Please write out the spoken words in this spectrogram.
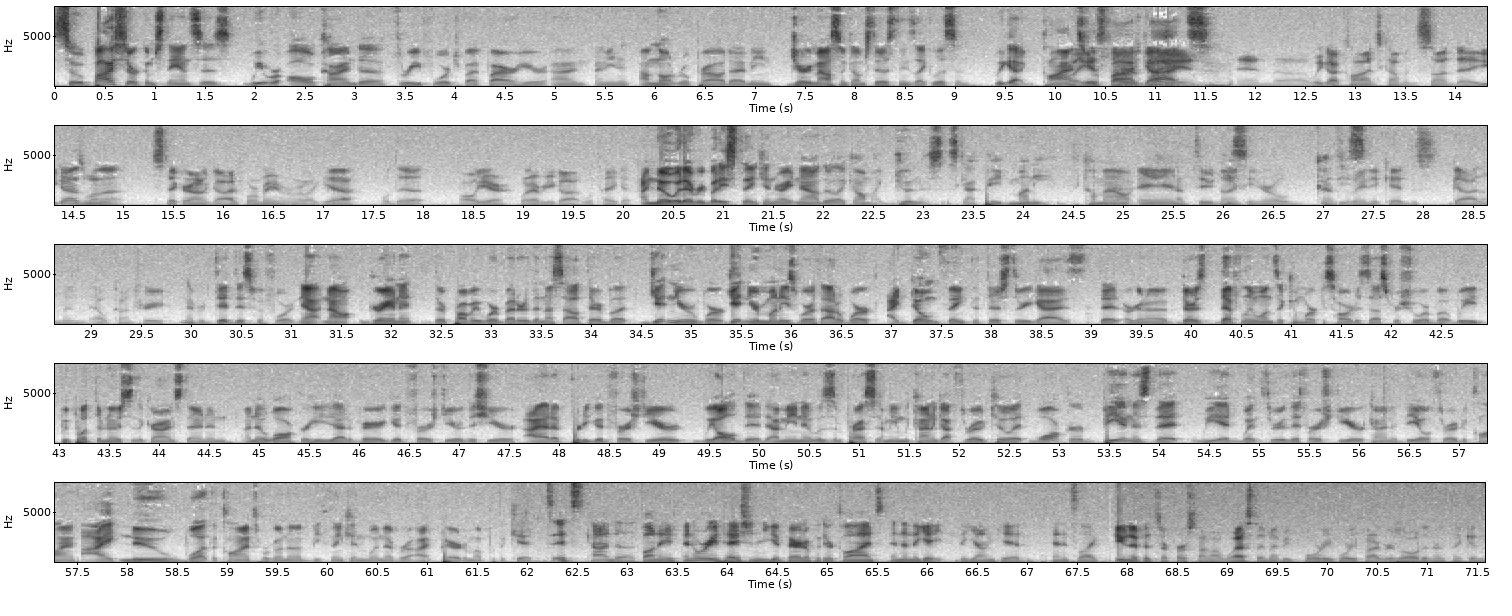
So by circumstances, we were all kind of three forged by fire here. I, I mean, I'm not real proud. I mean, Jerry Mousen comes to us and he's like, "Listen, we got clients Like, for five Thursday guys." And, and uh, we got clients coming Sunday. You guys want to stick around and guide for me? And we're like, yeah, we'll do it all year. Whatever you got, we'll take it. I know what everybody's thinking right now. They're like, "Oh my goodness, this guy paid money to come out and Have two 19 year old Got these- Pennsylvania kids got them in elk country. Never did this before. Now, now, granted, there probably were better than us out there, but getting your work, getting your money's worth out of work, I don't think that there's three guys that are gonna. There's definitely ones that can work as hard as us for sure, but we we put their nose to the grindstone. And I know Walker, he had a very good first year this year. I had a pretty good first year. We all did. I mean, it was impressive. I mean, we kind of got thrown to it. Walker, being as that we had went through this first year kind of deal, throw to client, I knew what the clients were going to be thinking whenever I paired them up with a kid. It's, it's kind of funny. In orientation, you get paired up with your clients, and then they get the young kid, and it's like, Even if it's their first time out west, they might be 40, 45 years old, and they're thinking,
